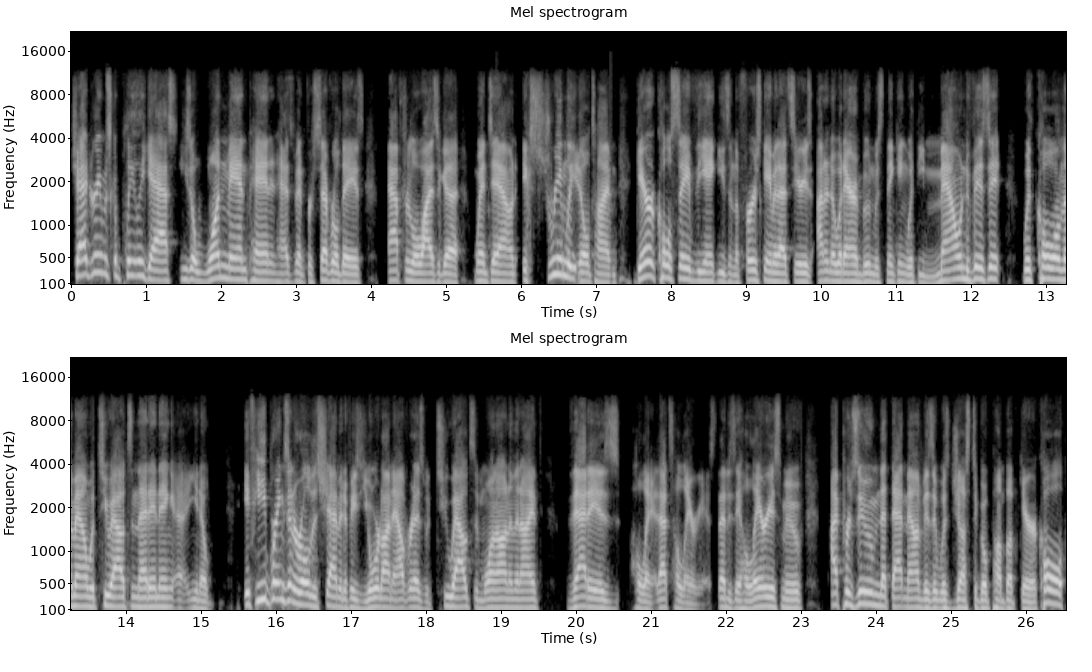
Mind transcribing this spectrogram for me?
Chad Green was completely gassed. He's a one man pen and has been for several days after Loaisiga went down. Extremely ill timed. Gerrit Cole saved the Yankees in the first game of that series. I don't know what Aaron Boone was thinking with the mound visit with Cole on the mound with two outs in that inning. Uh, you know, if he brings in Aroldis Chapman to face Yordan Alvarez with two outs and one on in the ninth, that is hilarious. That's hilarious. That is a hilarious move. I presume that that mound visit was just to go pump up Gerrit Cole.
